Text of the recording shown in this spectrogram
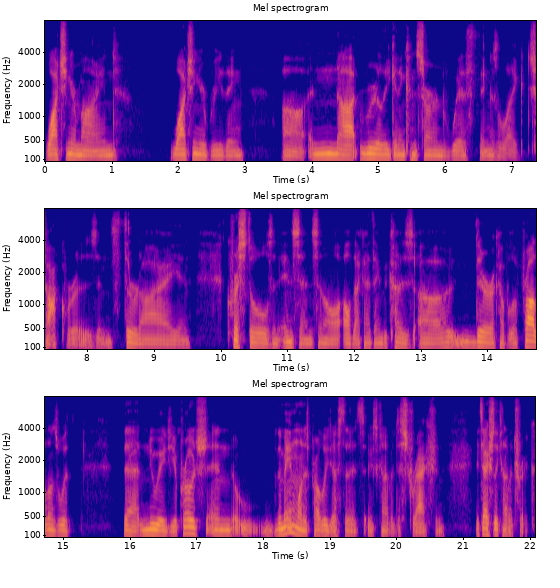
watching your mind watching your breathing, uh, and not really getting concerned with things like chakras and third eye and crystals and incense and all, all that kind of thing because uh, there are a couple of problems with that new agey approach and the main one is probably just that it's, it's kind of a distraction. It's actually kind of a trick.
